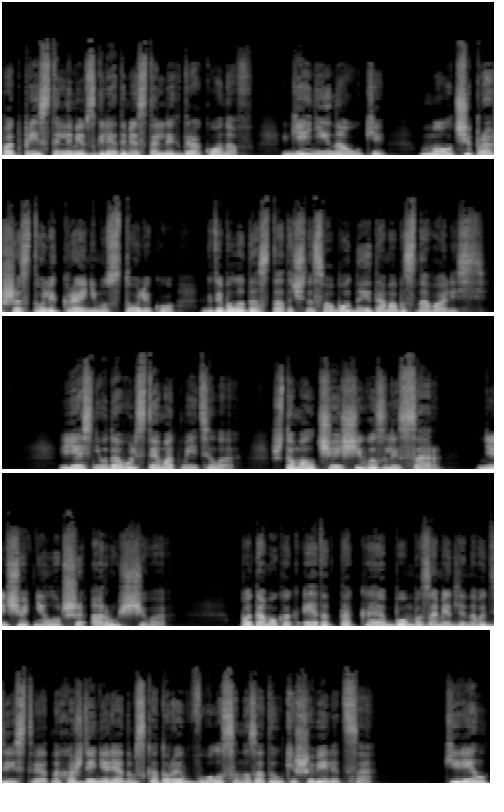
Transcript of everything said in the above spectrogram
Под пристальными взглядами остальных драконов гении науки молча прошествовали к крайнему столику, где было достаточно свободно, и там обосновались. Я с неудовольствием отметила, что молчащий возле сар ничуть не лучше орущего, потому как этот такая бомба замедленного действия, от нахождения рядом с которой волосы на затылке шевелятся. Кирилл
